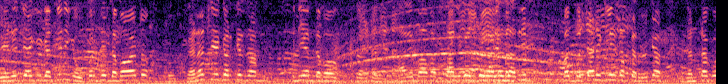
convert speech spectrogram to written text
ये एन एच की गलती नहीं कि ऊपर से दबाव है तो रहना चाहिए करके साहब नहीं अब दबाव अरे बाबा मंत्री पद बचाने के लिए सब कर रहे हो क्या? जनता को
